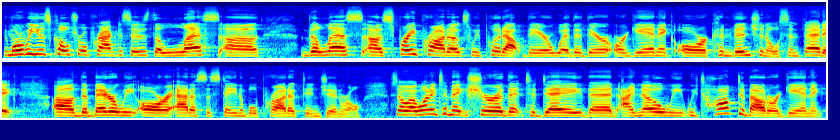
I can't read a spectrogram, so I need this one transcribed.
the more we use cultural practices, the less uh, the less uh, spray products we put out there, whether they're organic or conventional, synthetic, uh, the better we are at a sustainable product in general. So I wanted to make sure that today that I know we, we talked about organic,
